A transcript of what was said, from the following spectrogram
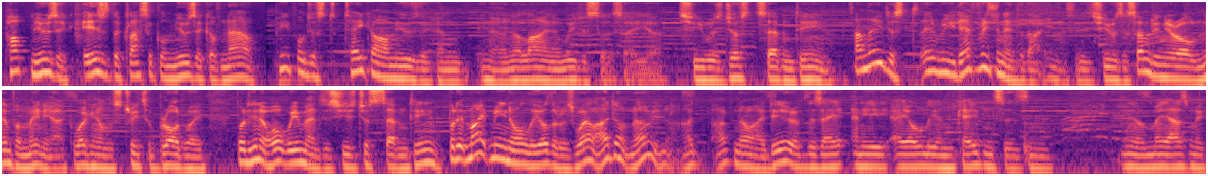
Pop music is the classical music of now. People just take our music and, you know, in a line, and we just sort of say, yeah, she was just 17. And they just, they read everything into that, you know. She was a 17 year old nymphomaniac working on the streets of Broadway. But, you know, what we meant is she's just 17. But it might mean all the other as well. I don't know, you know. I, I've no idea if there's a, any Aeolian cadences and, you know, miasmic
